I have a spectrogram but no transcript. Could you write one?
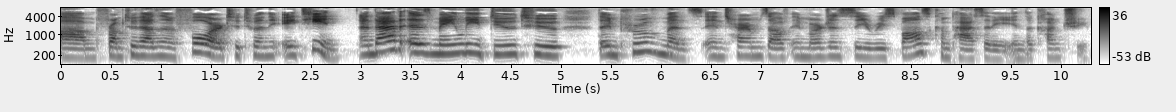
um, from 2004 to 2018. And that is mainly due to the improvements in terms of emergency response capacity in the country.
